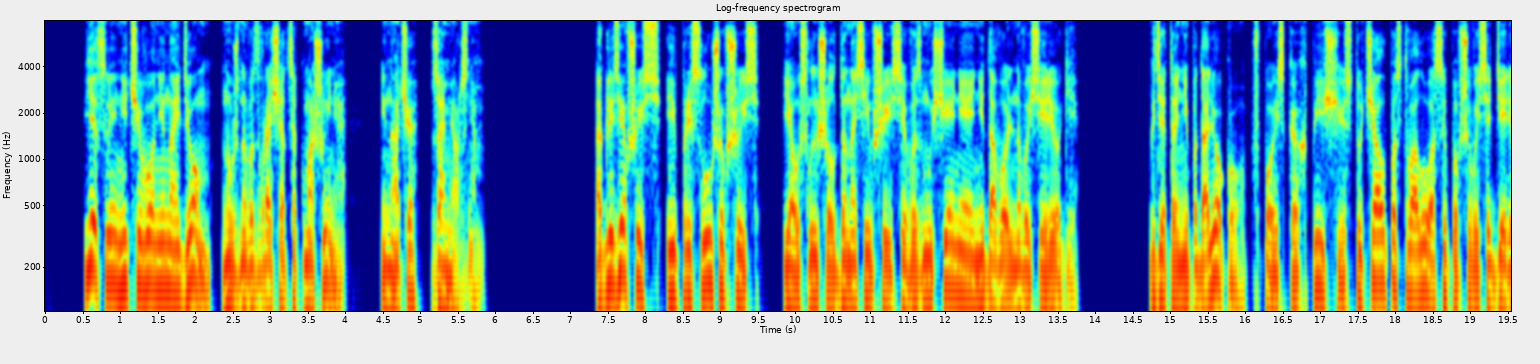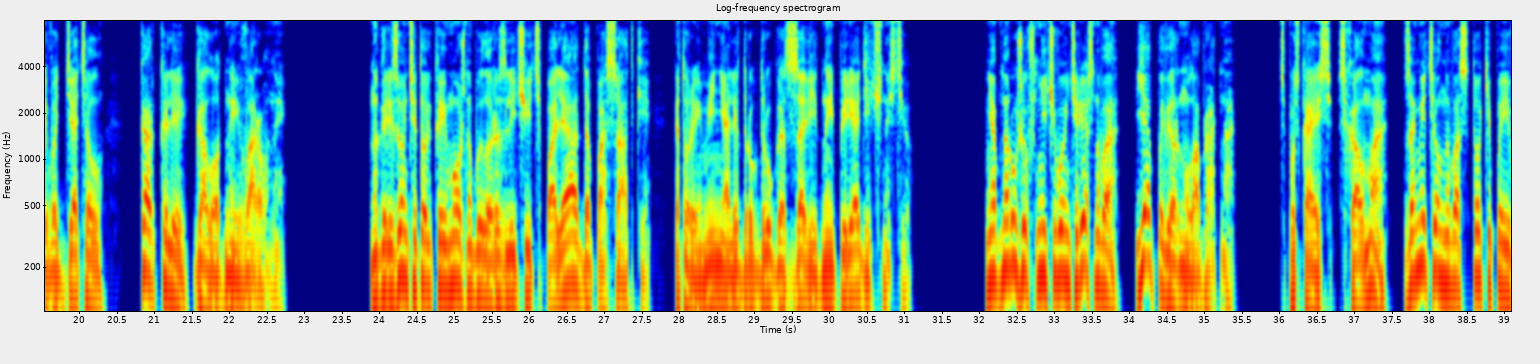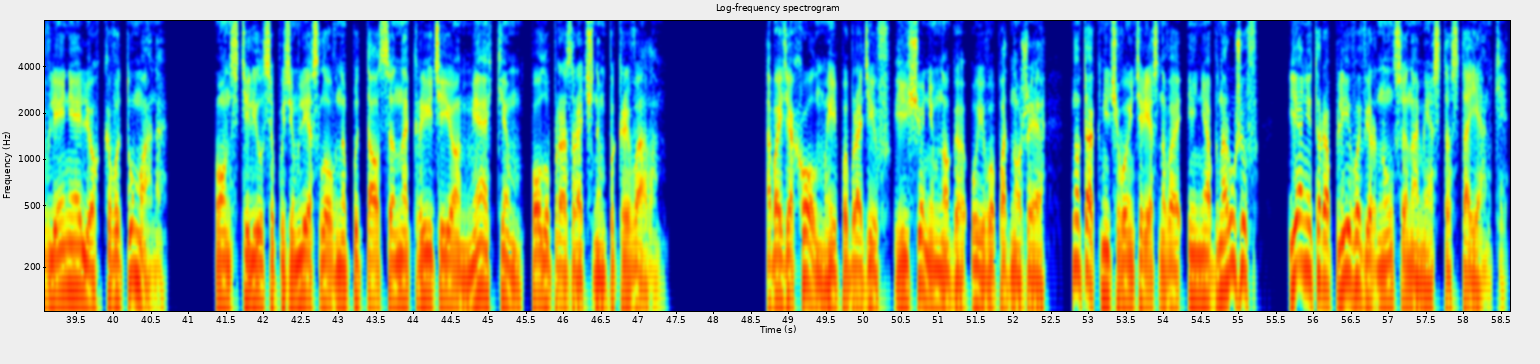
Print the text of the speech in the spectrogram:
Если ничего не найдем, нужно возвращаться к машине, иначе замерзнем. Оглядевшись и прислушавшись, я услышал доносившееся возмущение недовольного Сереги. Где-то неподалеку, в поисках пищи, стучал по стволу осыпавшегося дерева дятел, каркали голодные вороны. На горизонте только и можно было различить поля до посадки, которые меняли друг друга с завидной периодичностью. Не обнаружив ничего интересного, я повернул обратно. Спускаясь с холма, заметил на востоке появление легкого тумана. Он стелился по земле, словно пытался накрыть ее мягким полупрозрачным покрывалом. Обойдя холм и побродив еще немного у его подножия, но так ничего интересного и не обнаружив, я неторопливо вернулся на место стоянки.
